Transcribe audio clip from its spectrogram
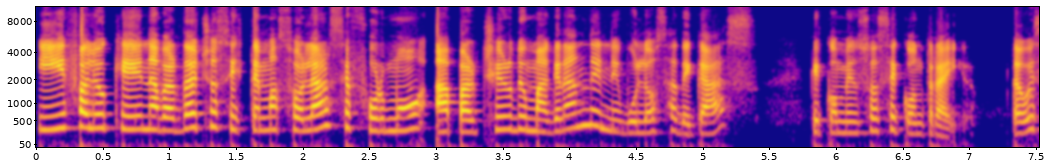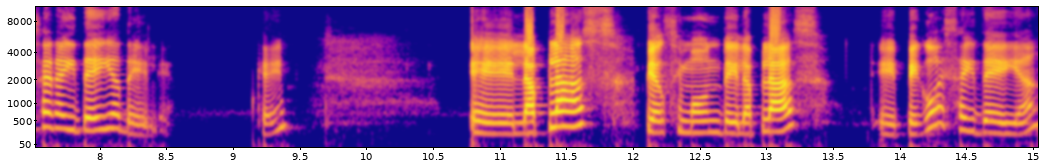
e falou que, na verdade, o sistema solar se formou a partir de uma grande nebulosa de gás que começou a se contrair. Então, essa era a ideia dele. Okay? Eh, Laplace, Pierre-Simon de Laplace, eh, pegou essa ideia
